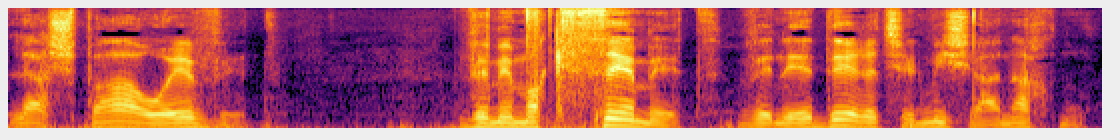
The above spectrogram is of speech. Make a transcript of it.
להשפעה אוהבת וממקסמת ונהדרת של מי שאנחנו.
